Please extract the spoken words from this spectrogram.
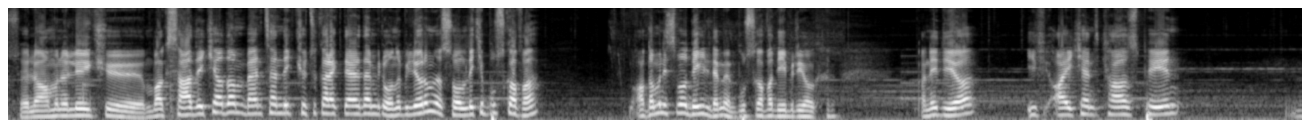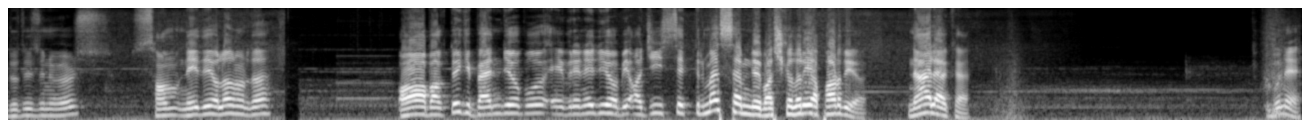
Selamun aleyküm. Bak sağdaki adam Benten'deki kötü karakterlerden biri. Onu biliyorum da soldaki buz kafa. Adamın ismi o değil değil mi? Buz kafa diye biri yok. Ha, ne diyor? If I can't cause pain to this universe some ne diyor lan orada? Aa bak diyor ki ben diyor bu evrene diyor bir acı hissettirmezsem diyor başkaları yapar diyor. Ne alaka? Bu ne?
